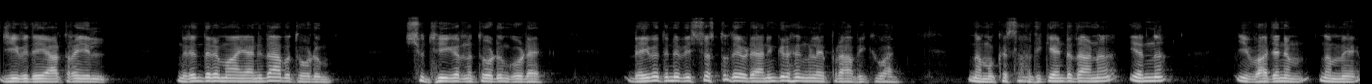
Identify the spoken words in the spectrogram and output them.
ജീവിതയാത്രയിൽ നിരന്തരമായ അനുതാപത്തോടും ശുദ്ധീകരണത്തോടും കൂടെ ദൈവത്തിന്റെ വിശ്വസ്തതയുടെ അനുഗ്രഹങ്ങളെ പ്രാപിക്കുവാൻ നമുക്ക് സാധിക്കേണ്ടതാണ് എന്ന് ഈ വചനം നമ്മെ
